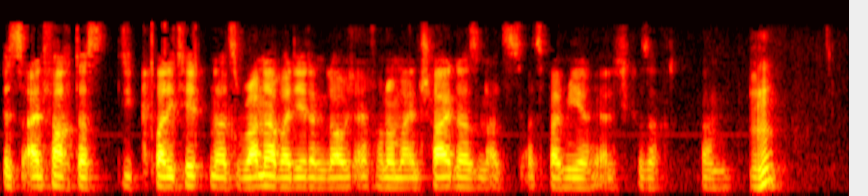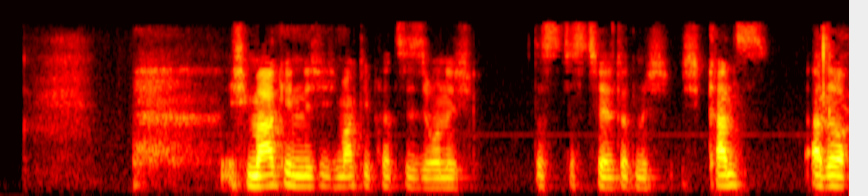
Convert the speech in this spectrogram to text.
ist einfach, dass die Qualitäten als Runner bei dir dann, glaube ich, einfach nochmal entscheidender sind als, als bei mir, ehrlich gesagt. Ähm, mhm. Ich mag ihn nicht, ich mag die Präzision nicht. Das, das tiltet mich. Ich kann's, also.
